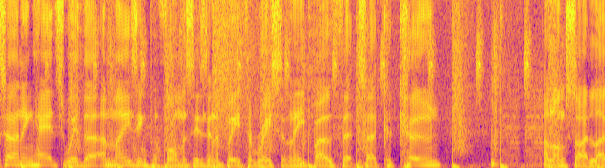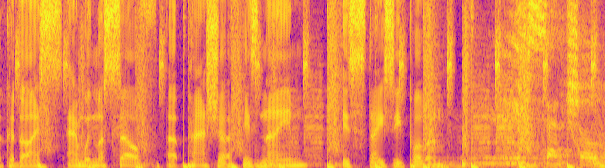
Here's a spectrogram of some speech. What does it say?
Turning heads with uh, amazing performances in Ibiza recently, both at uh, Cocoon alongside Loco Dice and with myself at Pacha. His name is Stacey Pullen. Essential.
